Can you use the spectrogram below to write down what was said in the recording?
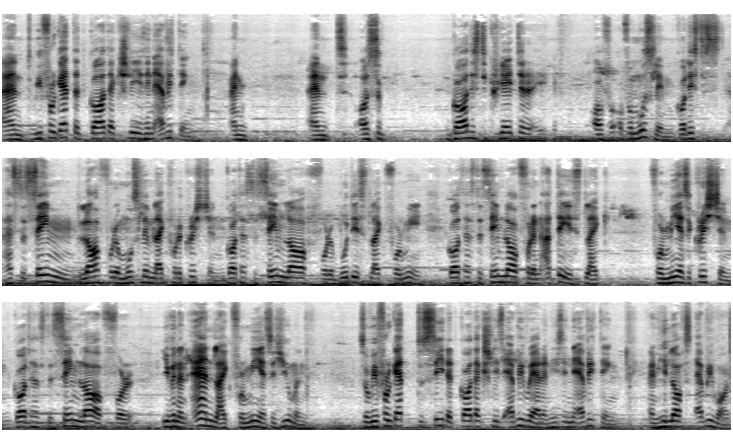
and we forget that god actually is in everything. And and also god is the creator of, of a muslim. God is the, has the same love for a muslim like for a christian. God has the same love for a buddhist like for me. God has the same love for an atheist like for me as a christian. God has the same love for even an ant like for me as a human. So we forget to see that God actually is everywhere and He's in everything and He loves everyone.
